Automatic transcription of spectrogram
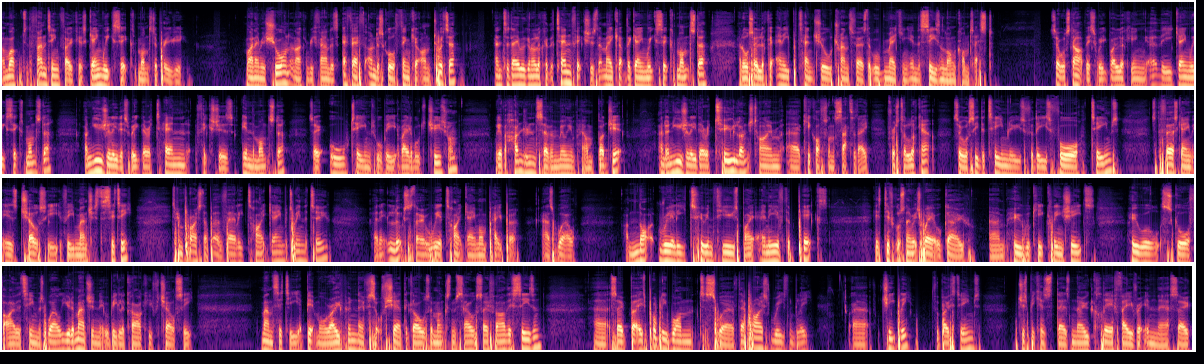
And welcome to the FanTeam Focus Game Week 6 Monster Preview. My name is Shaun and I can be found as FF underscore thinker on Twitter. And today we're going to look at the 10 fixtures that make up the Game Week 6 Monster and also look at any potential transfers that we'll be making in the season long contest. So we'll start this week by looking at the Game Week 6 Monster. Unusually this week there are 10 fixtures in the Monster, so all teams will be available to choose from. We have a £107 million budget and unusually, there are two lunchtime uh, kickoffs on Saturday for us to look at. So we'll see the team news for these four teams. So the first game is Chelsea v Manchester City. It's been priced up at a fairly tight game between the two, and it looks as though it will be a tight game on paper as well. I'm not really too enthused by any of the picks. It's difficult to know which way it will go. Um, who will keep clean sheets? Who will score for either team as well? You'd imagine it would be Lukaku for Chelsea Man City a bit more open. They've sort of shared the goals amongst themselves so far this season. Uh, so, but it's probably one to swerve. They're priced reasonably uh, cheaply for both teams, just because there's no clear favourite in there. So,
